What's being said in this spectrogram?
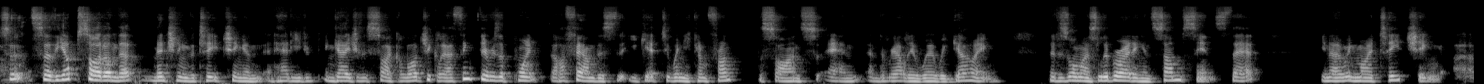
So, so the upside on that, mentioning the teaching and, and how do you engage with this psychologically, I think there is a point I found this that you get to when you confront the science and, and the reality of where we're going, that is almost liberating in some sense. That, you know, in my teaching, uh,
